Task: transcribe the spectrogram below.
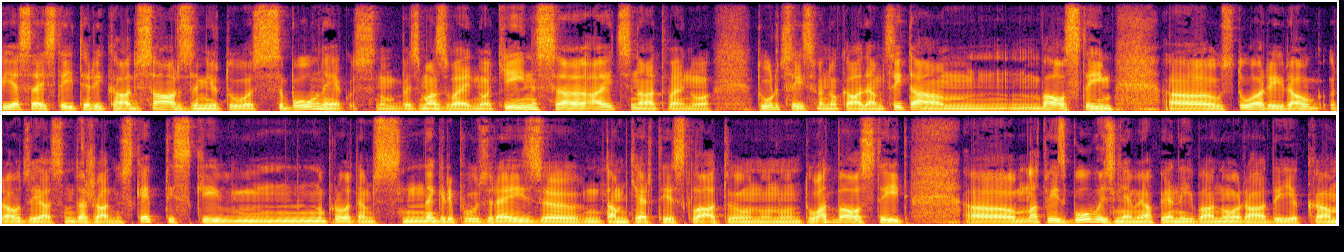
piesaistīt arī kādus ārzemju tos būvniekus, nu, bez maz vai no Ķīnas aicināt, vai no Turcijas, vai no kādām citām valstīm. Uz to arī raug, raudzījās un dažādi nu, skeptiski. Nu, protams, negribu uzreiz tam ķerties klāt un, un, un to atbalstīt. Latvijas būvizņēmēju apvienībā norādīja, ka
